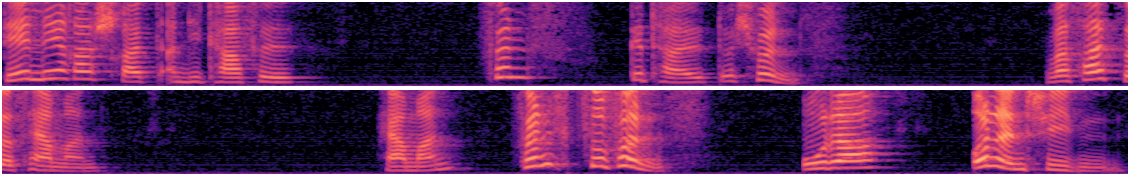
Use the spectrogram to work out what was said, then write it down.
Der Lehrer schreibt an die Tafel 5 geteilt durch 5. Was heißt das, Hermann? Hermann, 5 zu 5 oder unentschieden.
